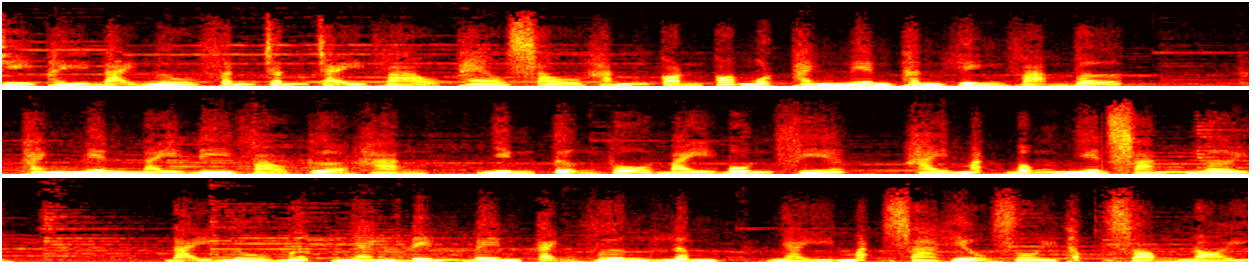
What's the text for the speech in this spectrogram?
Chỉ thấy đại ngưu phấn chấn chạy vào theo sau hắn còn có một thanh niên thân hình vạm vỡ. Thanh niên này đi vào cửa hàng, nhìn tượng gỗ bày bốn phía, hai mắt bỗng nhiên sáng ngời. Đại ngưu bước nhanh đến bên cạnh Vương Lâm, nháy mắt ra hiểu rồi thấp giọng nói.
